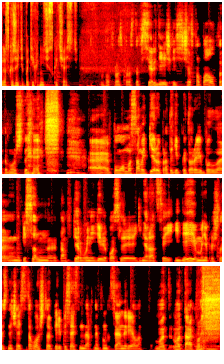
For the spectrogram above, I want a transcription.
Расскажите по технической части. Вопрос просто в сердечко сейчас попал, потому что, э, по-моему, самый первый прототип, который был э, написан э, там в первую неделю после генерации идеи, мне пришлось начать с того, что переписать стандартные функции Unreal. Вот, вот так вот.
